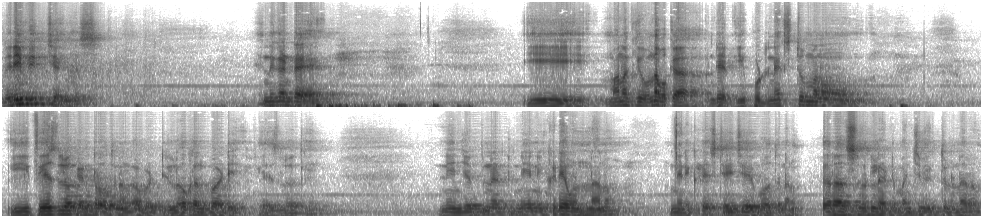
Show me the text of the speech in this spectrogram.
very big changes ఎందుకంటే ఈ మనకి ఉన్న ఒక అంటే ఇప్పుడు నెక్స్ట్ మనం ఈ ఫేజ్లోకి ఎంటర్ అవుతున్నాం కాబట్టి లోకల్ బాడీ ఫేజ్లోకి నేను చెప్పినట్టు నేను ఇక్కడే ఉంటున్నాను. నేను ఇక్కడే స్టే చేయబోతున్నాను. రాజు సూర్యులు లాంటి మంచి వ్యక్తులు ఉన్నారు.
